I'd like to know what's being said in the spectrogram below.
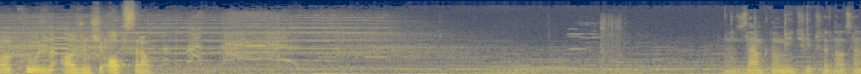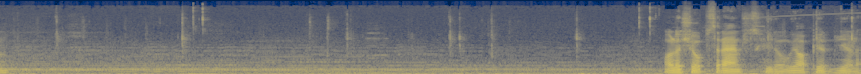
O kurna, o, żebym się obstrał. Zamknął mi drzwi przed nosem. Ale się obsrałem przez chwilę, ja pierdzielę.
